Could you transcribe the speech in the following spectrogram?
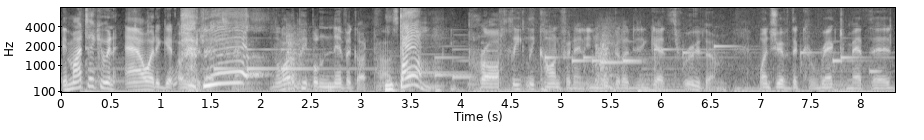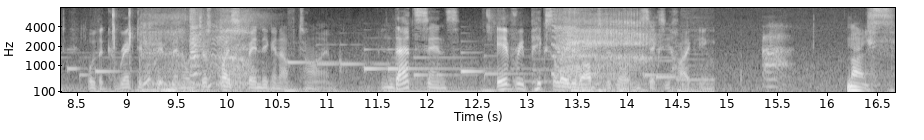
It might take you an hour to get over that. لا and A lot of people never got past it. طم Completely confident in your ability to get through them once you have the correct method or the correct equipment or just by spending enough time. In that sense, every pixelated obstacle in sexy hiking نايس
